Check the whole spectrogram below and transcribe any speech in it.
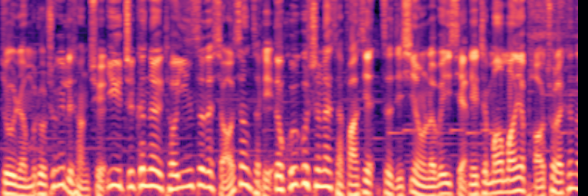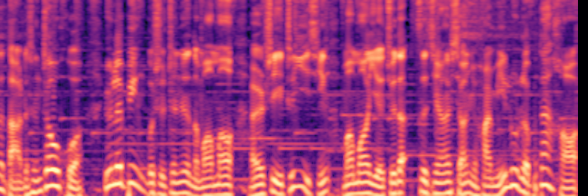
就忍不住追了上去，一直跟到一条阴森的小巷子里。等回过神来，才发现自己陷入了危险。那只猫猫也跑出来跟他打了声招呼，原来并不是真正的猫猫，而是一只异形。猫猫也觉得自己让小女孩迷路了不太好，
